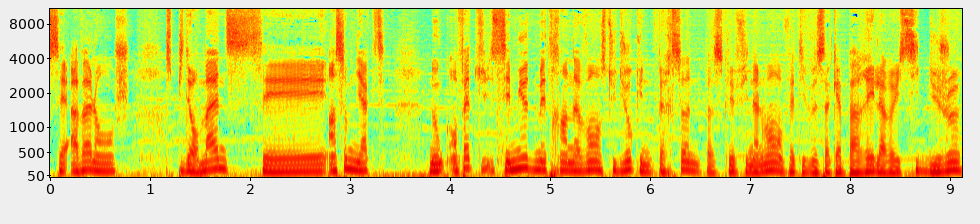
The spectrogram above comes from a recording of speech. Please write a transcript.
c'est Avalanche. Spider-Man, c'est Insomniac. Donc en fait, c'est mieux de mettre en avant un studio qu'une personne parce que finalement, en fait, il veut s'accaparer la réussite du jeu.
